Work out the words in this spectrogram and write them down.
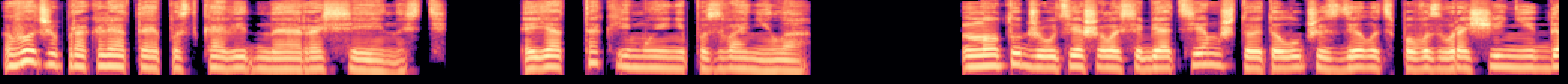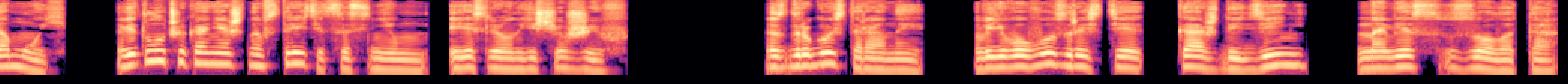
«Вот же проклятая постковидная рассеянность. Я так ему и не позвонила». Но тут же утешила себя тем, что это лучше сделать по возвращении домой. Ведь лучше, конечно, встретиться с ним, если он еще жив. С другой стороны, в его возрасте каждый день на вес золота.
